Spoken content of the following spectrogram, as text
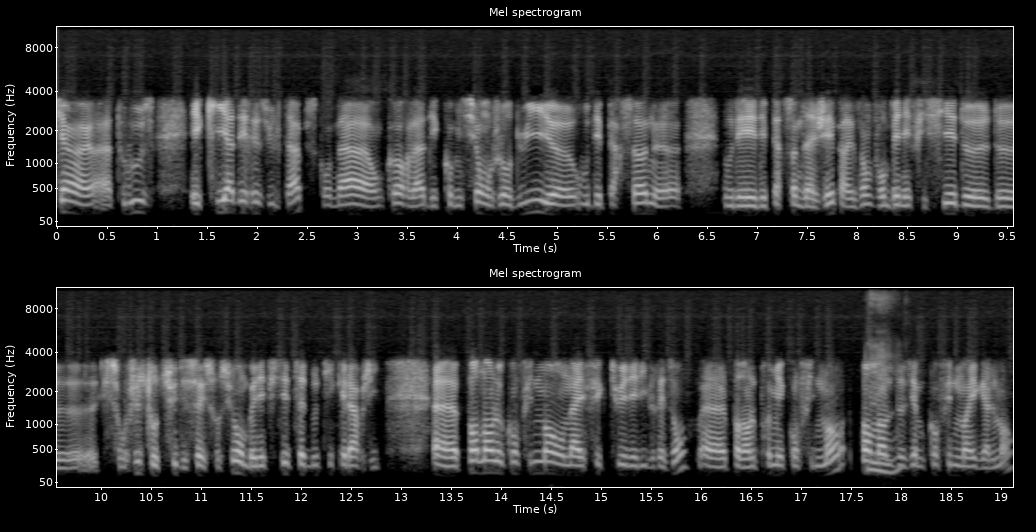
tient à, à Toulouse et qui a des résultats, puisqu'on a encore là des commissions aujourd'hui euh, où des personnes euh, ou des, des personnes âgées, par exemple, vont bénéficier de, de qui sont juste au-dessus des seuils sociaux, ont bénéficié de cette boutique élargie. Euh, pendant le confinement, on a effectué des livraisons. pendant le premier confinement, pendant le deuxième confinement également.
